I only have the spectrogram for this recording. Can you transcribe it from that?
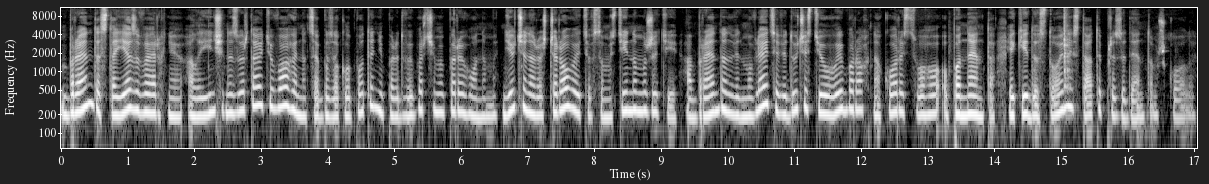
Бренда стає зверхньою, але інші не звертають уваги на це, бо заклопотані передвиборчими перегонами. Дівчина розчаровується в самостійному житті, а Брендон відмовляється від участі у виборах на користь свого опонента, який достойний стати президентом школи.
